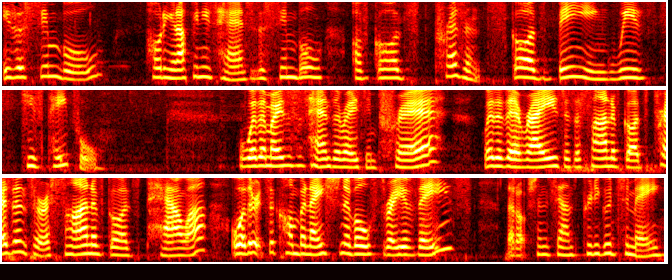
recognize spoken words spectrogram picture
is a symbol, holding it up in his hands is a symbol of God's presence, God's being with his people. Whether Moses' hands are raised in prayer, whether they're raised as a sign of God's presence or a sign of God's power, or whether it's a combination of all three of these, that option sounds pretty good to me.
